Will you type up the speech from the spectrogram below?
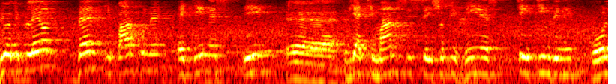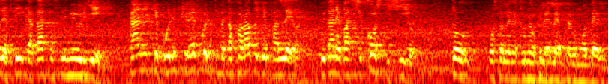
Διότι πλέον δεν υπάρχουν εκείνες οι ε, διακυμάνσεις σε ισοτιμίες και οι κίνδυνοι που όλη αυτή η κατάσταση δημιουργεί. Κάνει και πολύ πιο εύκολη τη μεταφορά των κεφαλαίων, που ήταν βασικό στοιχείο το, πώς το λένε, του νεοφιλελεύθερου μοντέλου,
